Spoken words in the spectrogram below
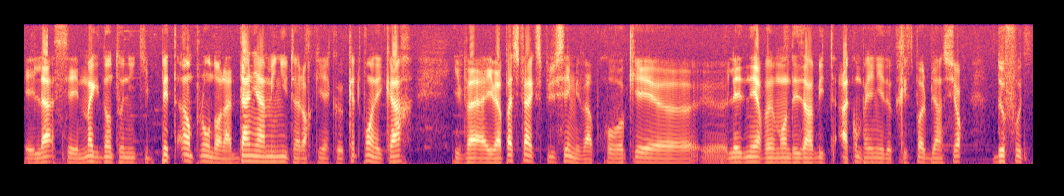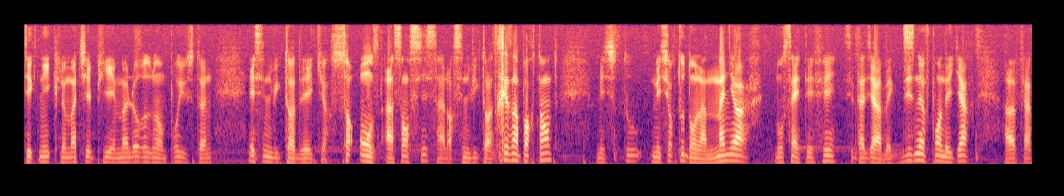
Et là, c'est Mike D'Antoni qui pète un plomb dans la dernière minute, alors qu'il n'y a que 4 points d'écart. Il va, il va pas se faire expulser, mais il va provoquer euh, euh, l'énervement des arbitres, accompagné de Chris Paul, bien sûr. Deux fautes techniques, le match est plié malheureusement pour Houston. Et c'est une victoire des Lakers 111 à 106. Alors c'est une victoire très importante, mais surtout, mais surtout dans la manière dont ça a été fait, c'est-à-dire avec 19 points d'écart, ça va faire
